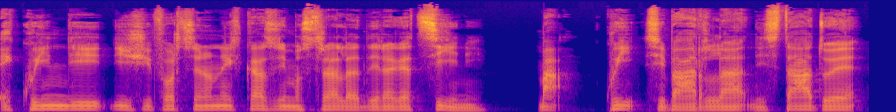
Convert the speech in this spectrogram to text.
e quindi dici forse non è il caso di mostrarla a dei ragazzini, ma qui si parla di statue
